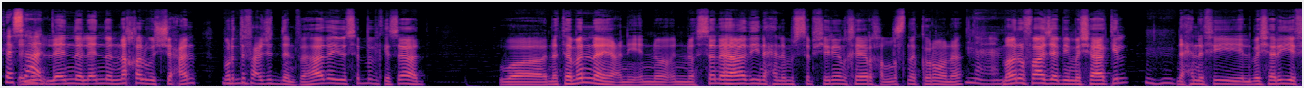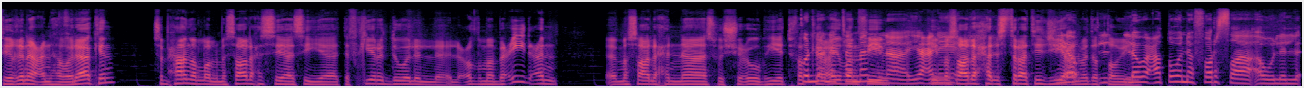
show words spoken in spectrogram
كساد. لأنه لأنه النقل والشحن مرتفع جدا فهذا يسبب كساد. ونتمنى يعني إنه إنه السنة هذه نحن مستبشرين خير خلصنا كورونا. نعم. ما نفاجأ بمشاكل. مهم. نحن في البشرية في غنى عنها ولكن سبحان الله المصالح السياسية تفكير الدول ال- العظمى بعيد عن مصالح الناس والشعوب هي تفكر كنا أيضا في يعني في مصالحها الاستراتيجية على المدى الطويل لو أعطونا فرصة أو لل-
